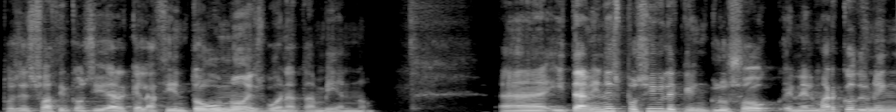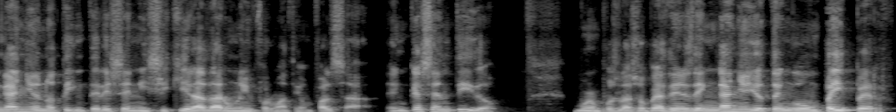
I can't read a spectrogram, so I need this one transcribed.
pues es fácil considerar que la 101 es buena también, ¿no? Ah, y también es posible que incluso en el marco de un engaño no te interese ni siquiera dar una información falsa. ¿En qué sentido? Bueno, pues las operaciones de engaño, yo tengo un paper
